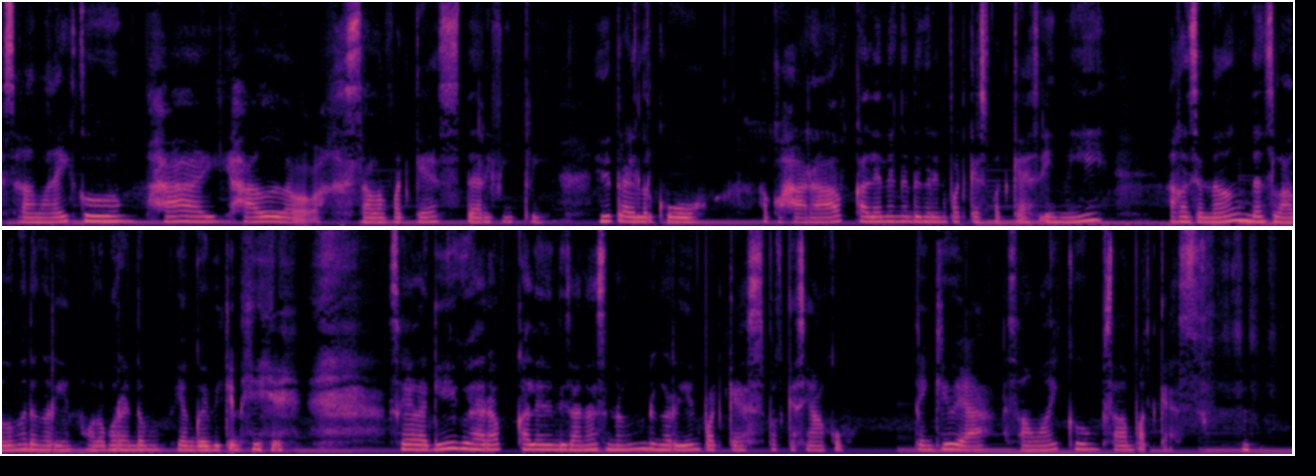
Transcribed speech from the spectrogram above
Assalamualaikum. Hai, halo. Salam podcast dari Fitri. Ini trailerku. Aku harap kalian yang ngedengerin podcast-podcast ini Akan seneng dan selalu ngedengerin Walaupun random yang gue bikin. Sekali lagi gue harap kalian di sana seneng dengerin podcast-podcastnya aku. Thank you ya. Assalamualaikum. Salam podcast.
